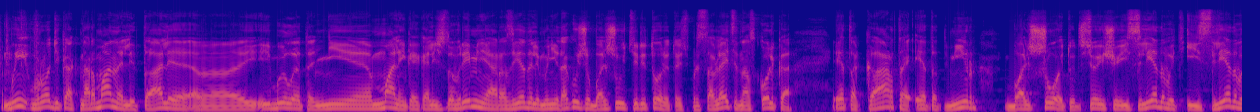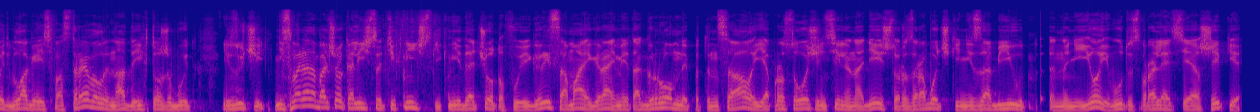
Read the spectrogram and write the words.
Мы вроде как нормально летали, и было это не маленькое количество времени, а разведали мы не такую же большую территорию. То есть представляете, насколько эта карта, этот мир большой. Тут все еще исследовать и исследовать, благо есть фаст и надо их тоже будет изучить. Несмотря на большое количество технических недочетов у игры, сама игра имеет огромный потенциал, и я просто очень сильно надеюсь, что разработчики не забьют на нее и будут исправлять все ошибки,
